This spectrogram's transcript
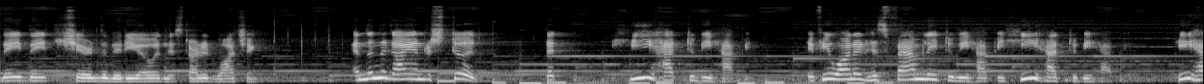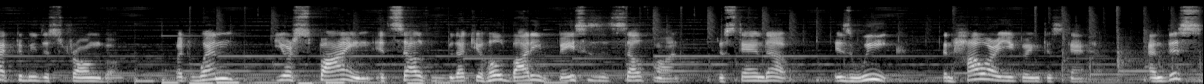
they, they shared the video and they started watching. And then the guy understood that he had to be happy. If he wanted his family to be happy, he had to be happy. He had to be the strong bone. But when your spine itself, that your whole body bases itself on to stand up, is weak, then how are you going to stand up? And this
